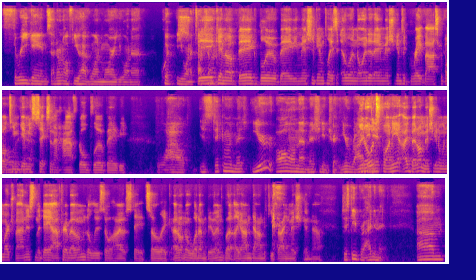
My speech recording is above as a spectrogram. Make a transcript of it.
three games. I don't know if you have one more you want to quit. You want to touch Speaking on. of big blue, baby, Michigan plays Illinois today. Michigan's a great basketball oh, team. Yeah. Give me six and a half. gold blue, baby. Wow, you're sticking with Mich. You're all on that Michigan train. You're riding. You know what's it. funny? I bet on Michigan to win March Madness, and the day after, I bet them to lose to Ohio State. So like, I don't know what I'm doing, but like, I'm down to keep riding Michigan now. Just keep riding it. Um,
